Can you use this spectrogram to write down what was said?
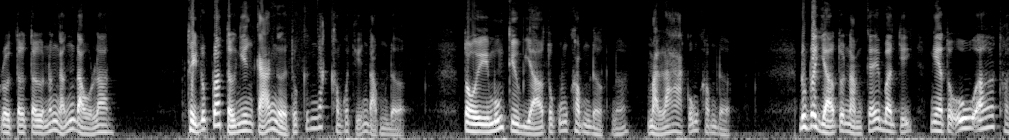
rồi từ từ nó ngẩng đầu lên. Thì lúc đó tự nhiên cả người tôi cứng nhắc không có chuyển động được. Tôi muốn kêu vợ tôi cũng không được nữa, mà la cũng không được. Lúc đó vợ tôi nằm kế bên chỉ nghe tôi ú ớ thôi.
